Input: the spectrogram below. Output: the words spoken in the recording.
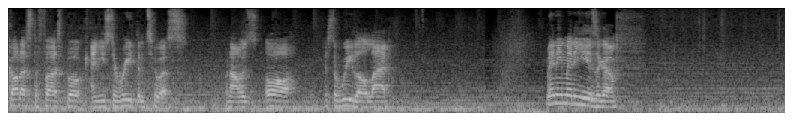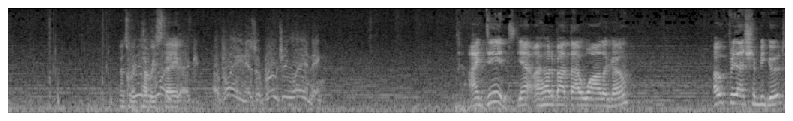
got us the first book and used to read them to us when I was oh just a wee little lad. Many many years ago. That's the recovery deck. A plane is approaching landing. I did. Yeah, I heard about that a while ago. Hopefully that should be good.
